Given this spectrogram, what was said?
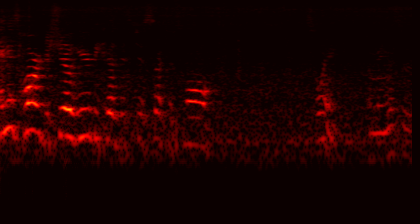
And it's hard to show here because it's just such a small swing. I mean, this is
